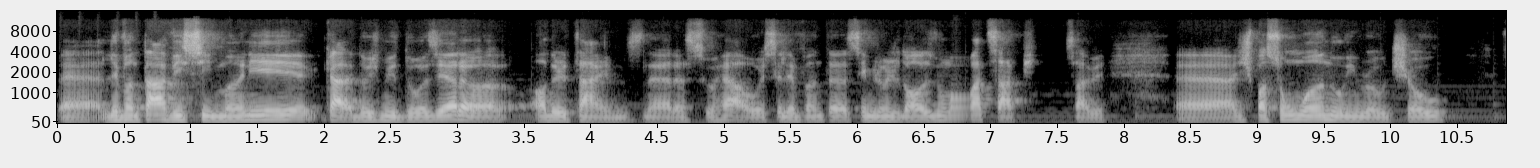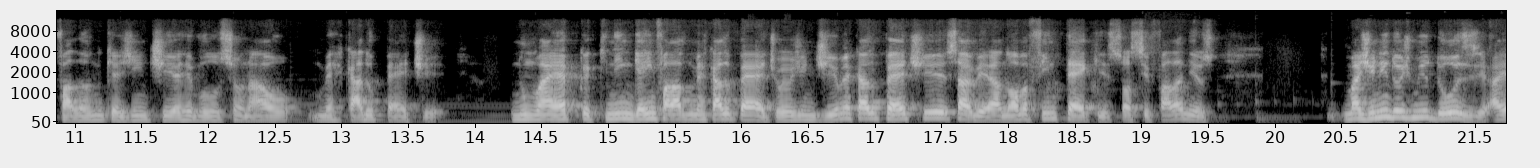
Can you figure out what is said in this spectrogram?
é, levantar VC Money, cara, 2012 era other times, né? Era surreal. Hoje você levanta 100 milhões de dólares no WhatsApp, sabe? É, a gente passou um ano em roadshow falando que a gente ia revolucionar o mercado pet numa época que ninguém falava do mercado pet. Hoje em dia, o mercado pet, sabe, é a nova fintech, só se fala nisso. Imagina em 2012, aí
